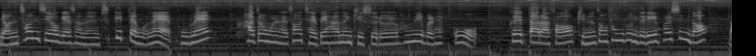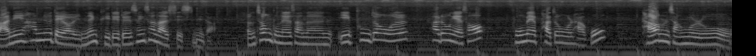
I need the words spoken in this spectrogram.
연천 지역에서는 춥기 때문에 봄에 파종을 해서 재배하는 기술을 확립을 했고 그에 따라서 기능성 성분들이 훨씬 더 많이 함유되어 있는 귀리를 생산할 수 있습니다. 연천군에서는 이 품종을 활용해서 봄에 파종을 하고 다음 작물로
